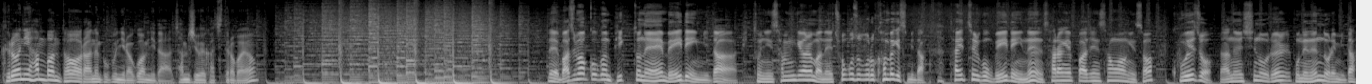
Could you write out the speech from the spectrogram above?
그러니 한 번 더라는 부분이라고 합니다. 잠시 후에 같이 들어봐요. 네, 마지막 곡은 빅톤의 Mayday입니다. 빅톤이 3개월 만에 초고속으로 컴백했습니다. 타이틀곡 Mayday는 사랑에 빠진 상황에서 구해줘 라는 신호를 보내는 노래입니다.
